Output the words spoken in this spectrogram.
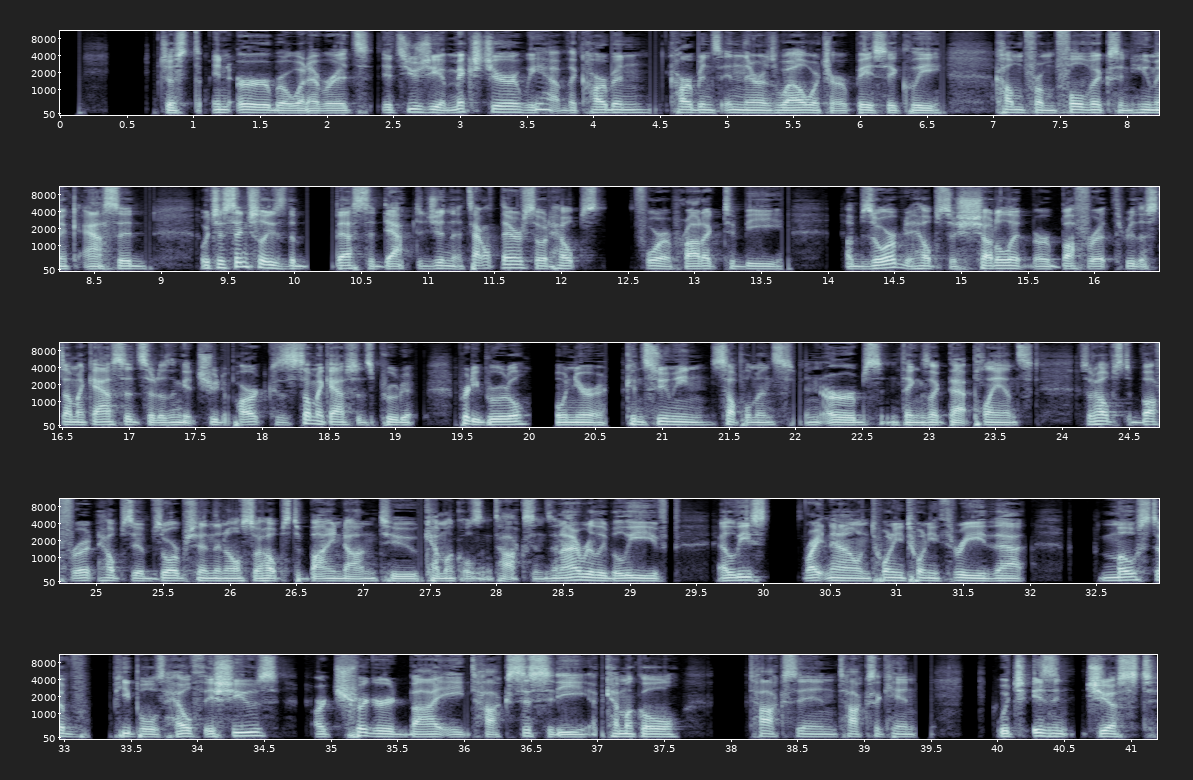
just an herb or whatever. It's it's usually a mixture. We have the carbon carbons in there as well, which are basically come from fulvic and humic acid, which essentially is the best adaptogen that's out there. So it helps for a product to be absorbed. It helps to shuttle it or buffer it through the stomach acid so it doesn't get chewed apart because stomach acid's pretty, pretty brutal when you're consuming supplements and herbs and things like that, plants. So it helps to buffer it, helps the absorption, then also helps to bind on to chemicals and toxins. And I really believe, at least right now in 2023, that most of people's health issues are triggered by a toxicity, a chemical toxin, toxicant, which isn't just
